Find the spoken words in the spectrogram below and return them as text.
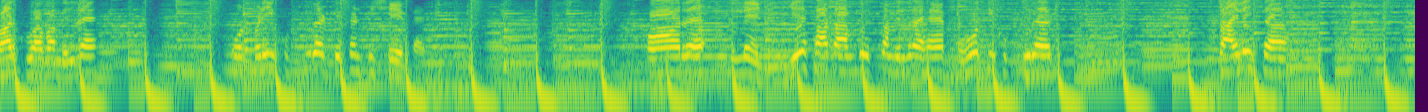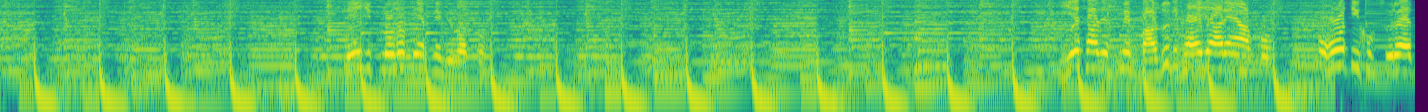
वर्क हुआ हुआ मिल रहा है। और बड़ी खूबसूरत डिफरेंट सी शेप है और लेंज ये साथ आपको इसका मिल रहा है, बहुत ही खूबसूरत स्टाइलिश सा। रेंज क्लोजअप दे अपने व्यूवर्स को। ये साथ इसमें बाजू दिखाए जा रहे हैं आपको। बहुत ही खूबसूरत।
